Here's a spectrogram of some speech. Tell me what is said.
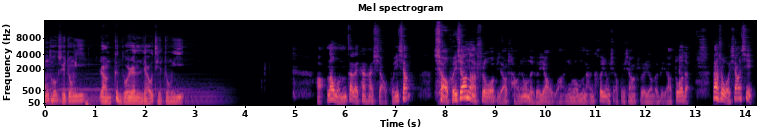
从头学中医，让更多人了解中医。好，那我们再来看看小茴香。小茴香呢，是我比较常用的一个药物啊，因为我们男科用小茴香是用的比较多的。但是我相信，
